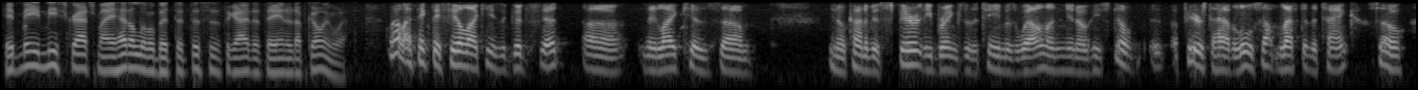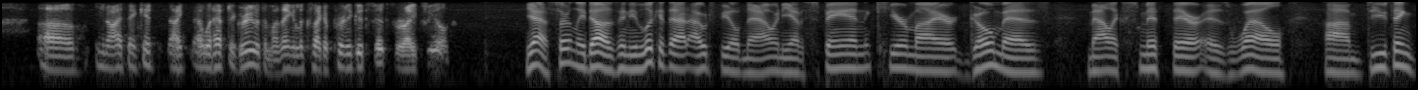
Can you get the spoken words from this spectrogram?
it made me scratch my head a little bit that this is the guy that they ended up going with. Well, I think they feel like he's a good fit. Uh, they like his, um, you know, kind of his spirit he brings to the team as well, and you know he still appears to have a little something left in the tank. So uh, you know, I think it. I, I would have to agree with him. I think it looks like a pretty good fit for right field. Yeah, certainly does. And you look at that outfield now, and you have Span, Kiermaier, Gomez, Mallex Smith there as well. Um, do you think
